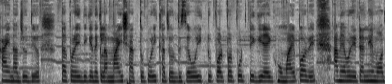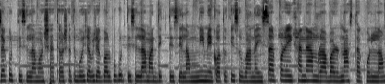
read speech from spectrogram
খাই না যদিও। তারপরে এইদিকে দেখলাম মাই তো পরীক্ষা চলতেছে। ও একটু পর পর পড়তে গিয়ে ঘুমায় পরে আমি আবার এটা নিয়ে মজা করতেছিলাম ওর সাথে। ওর সাথে বসে বসে গল্প করতেছিলাম আর দেখতেছিলাম মিমে কত কিছু বানাইছে। তারপরে এখানে আমরা আবার নাস্তা করলাম,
